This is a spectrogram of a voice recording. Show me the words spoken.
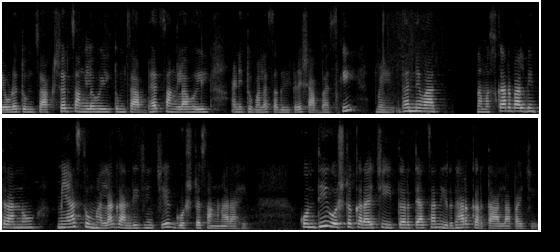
तेवढं तुमचं अक्षर चांगलं होईल तुमचा अभ्यास चांगला होईल आणि तुम्हाला सगळीकडे शाबासकी मिळेल. धन्यवाद. नमस्कार बालमित्रांनो. मी आज तुम्हाला गांधीजींची एक गोष्ट सांगणार आहे. कोणतीही गोष्ट करायची तर त्याचा निर्धार करता आला पाहिजे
